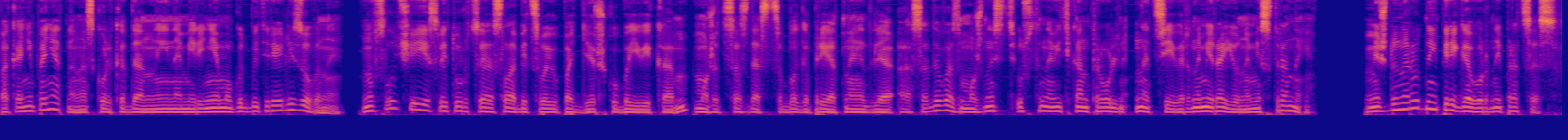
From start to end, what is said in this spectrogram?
Пока непонятно, насколько данные намерения могут быть реализованы, но в случае, если Турция ослабит свою поддержку боевикам, может создаться благоприятная для Асада возможность установить контроль над северными районами страны. Международный переговорный процесс.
